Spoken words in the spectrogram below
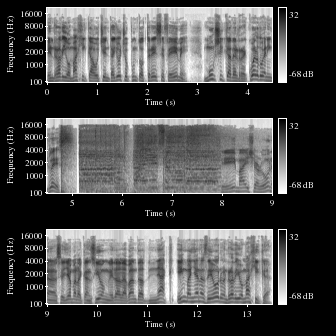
en Radio Mágica 88.3 FM, música del recuerdo en inglés. Sí, My Sharona se llama la canción, era la banda Knack en Mañanas de Oro en Radio Mágica.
